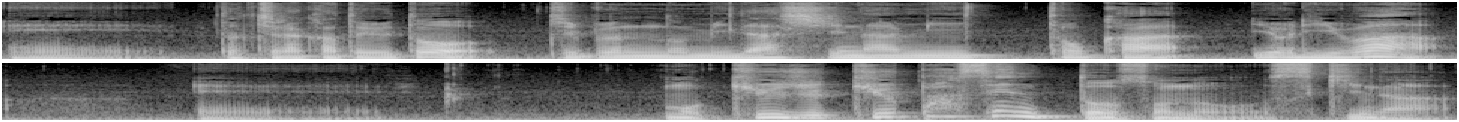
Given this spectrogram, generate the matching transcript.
えー、どちらかというと自分の身だしなみとかよりは、えー、もう99%その好きな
